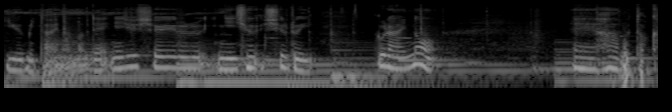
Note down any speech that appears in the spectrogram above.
いうみたいなので20種類 ,20 種類ぐらいのえー、ハーブとか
